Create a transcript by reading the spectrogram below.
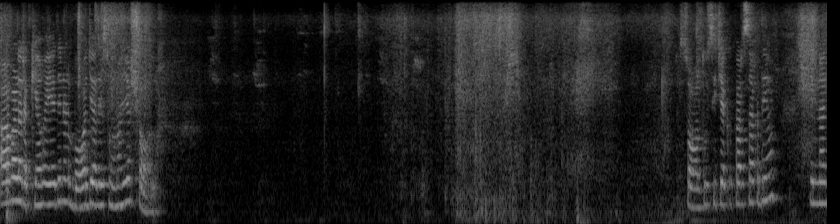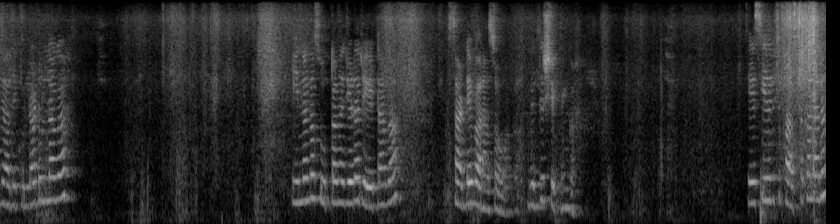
ਆਹ ਵਾਲਾ ਰੱਖਿਆ ਹੋਇਆ, ਇਹਦੇ ਨਾਲ ਬਹੁਤ ਜ਼ਿਆਦਾ ਸੋਹਣਾ ਜਿਹਾ ਸ਼ਾਲ ਸ਼ਾਲ ਤੁਸੀਂ ਚੈੱਕ ਕਰ ਸਕਦੇ ਹੋ, ਕਿੰਨਾ ਜ਼ਿਆਦਾ ਖੁੱਲਾ ਡੁੱਲਾ ਗਾ। ਇਹਨਾਂ ਦਾ ਸੂਟਾਂ ਦਾ ਜਿਹੜਾ ਰੇਟ ਹੈਗਾ 1250 ਹੈਗਾ ਵਿਦ ਸ਼ਿਪਿੰਗ ਇਹ ਸੀ ਇਹਦੇ ਵਿੱਚ ਫਸਟ ਕਲਰ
